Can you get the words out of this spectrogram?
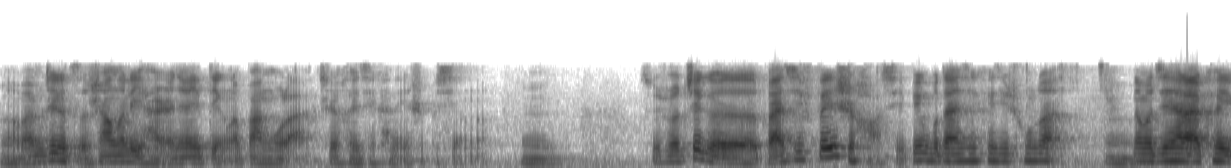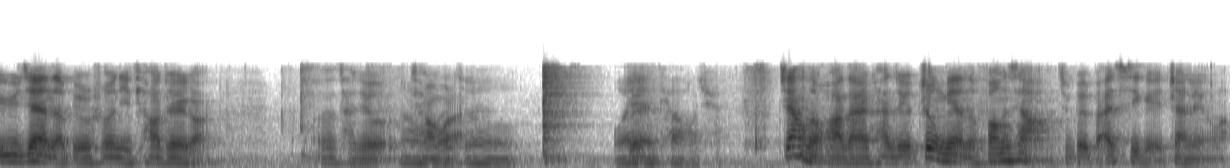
啊，外面这个子伤的厉害，人家一顶了搬过来，这黑棋肯定是不行的。嗯，所以说这个白棋飞是好棋，并不担心黑棋冲断。嗯那么接下来可以预见的，比如说你跳这个，呃，他就跳过来。我就我也跳过去。这样的话，大家看这个正面的方向就被白棋给占领了，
